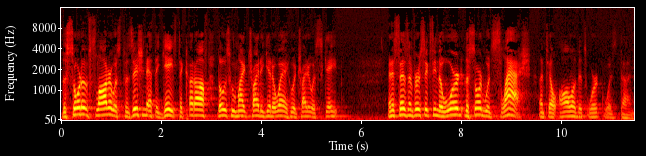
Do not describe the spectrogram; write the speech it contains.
The sword of slaughter was positioned at the gates to cut off those who might try to get away, who would try to escape. And it says in verse 16, the, word, the sword would slash until all of its work was done.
